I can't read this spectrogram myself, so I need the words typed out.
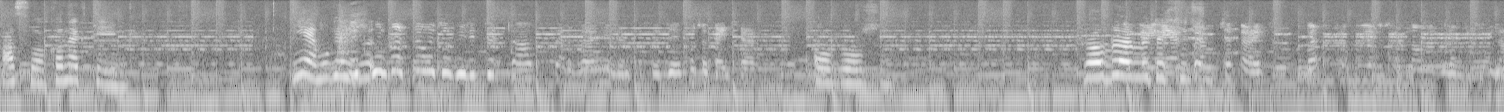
Hasło, connecting. Nie, mówię, Ale że... kurwa, cały czas mi się czyta serwer, nie wiem co się dzieje, poczekajcie. O Boże. Problemy Ej, techniczne. jakbym, czekaj, bo ja spróbuję jeszcze znowu zrobić chwilę.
